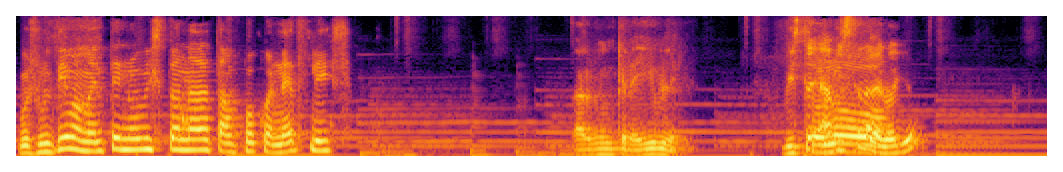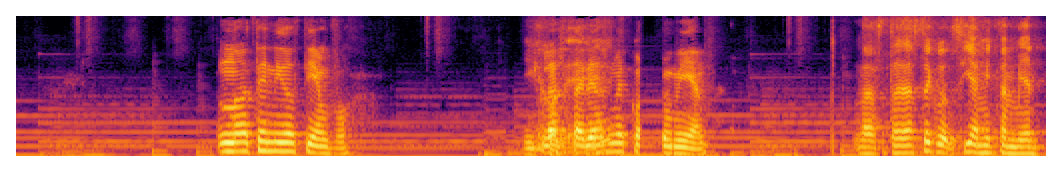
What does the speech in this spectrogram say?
Pues últimamente no he visto nada tampoco en Netflix. algo increíble. ¿Viste, Solo- ¿Has visto la del hoyo? No he tenido tiempo. Híjole, Las tareas me consumían. Las tareas te... con- Sí, a mí también.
